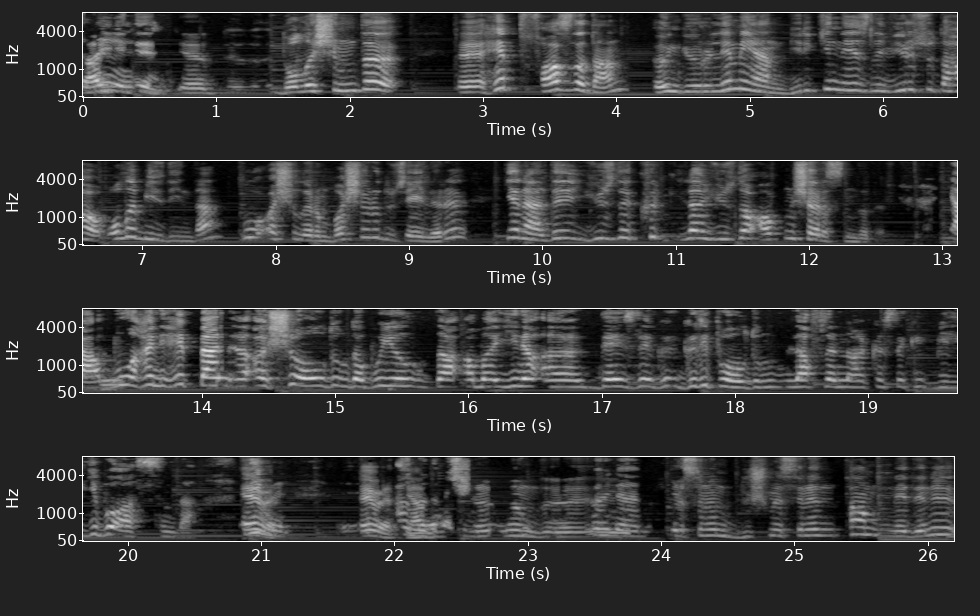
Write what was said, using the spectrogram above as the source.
Hatta 7. E, dolaşımda e, hep fazladan öngörülemeyen bir iki nezle virüsü daha olabildiğinden bu aşıların başarı düzeyleri genelde %40 ila %60 arasındadır. Ya bu hani hep ben e, aşı olduğumda bu yılda ama yine e, dezle grip oldum lafların arkasındaki bilgi bu aslında. Değil evet. mi? Evet yani başarının hırsının düşmesinin tam nedeni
